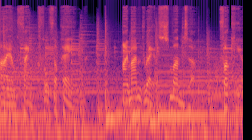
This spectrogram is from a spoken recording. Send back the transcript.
I am thankful for pain. I'm Andreas Munzer. Fuck you.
